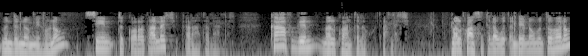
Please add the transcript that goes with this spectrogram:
ምንድን ነው የሚሆነው? سين ትቆረጣለች ቀና ትላለች። ካፍ ግን መልኳን ትለውጣለች። መልኳን ስትለውጥ እንዴት ነው የምትሆነው?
